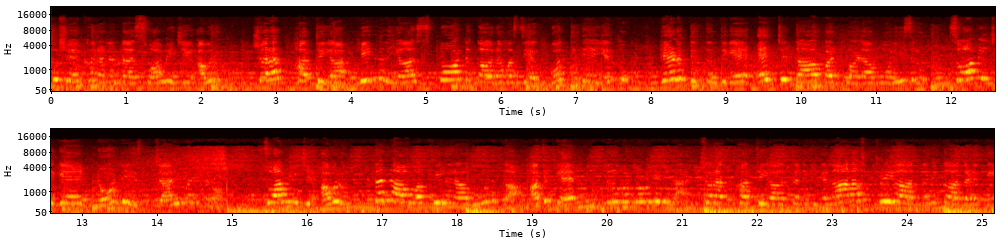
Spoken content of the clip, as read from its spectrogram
ರಾಜಶೇಖರಾನಂದ ಸ್ವಾಮೀಜಿ ಅವರು ಶರತ್ ಹತ್ಯೆಯ ಹಿನ್ನೆಲೆಯ ಸ್ಫೋಟಕ ರಹಸ್ಯ ಗೊತ್ತಿದೆ ಎಂದು ಹೇಳುತ್ತಿದ್ದಂತೆಯೇ ಎಚ್ಚಿದ್ದ ಬಂಟ್ವಾಳ ಪೊಲೀಸರು ಸ್ವಾಮೀಜಿಗೆ ನೋಟಿಸ್ ಜಾರಿ ಮಾಡಿದರು. ಸ್ವಾಮೀಜಿ ಅವರು ತನ್ನ ವಕೀಲರ ಮೂಲಕ ಅದಕ್ಕೆ ಉತ್ತರವನ್ನು ನೀಡಿದ್ದಾರೆ. ಶರತ್ ಹತ್ಯೆಯ ತನಿಖೆಗೆ ರಾಷ್ಟ್ರೀಯ ತನಿಖಾ ದಳಕ್ಕೆ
